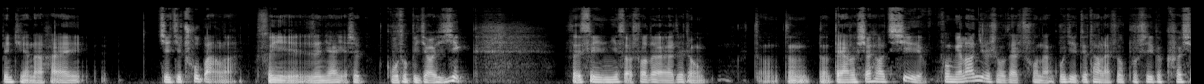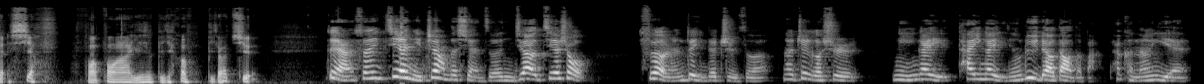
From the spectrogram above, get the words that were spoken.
并且呢还结集出版了，所以人家也是骨头比较硬。所以，所以你所说的这种等等等，大家都消消气、风平浪静的时候再出呢，估计对他来说不是一个可选项。方方阿姨是比较比较倔。对啊，所以既然你这样的选择，你就要接受所有人对你的指责，那这个是。你应该已他应该已经预料到的吧？他可能也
